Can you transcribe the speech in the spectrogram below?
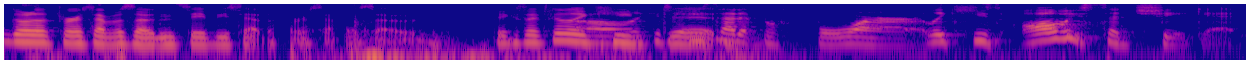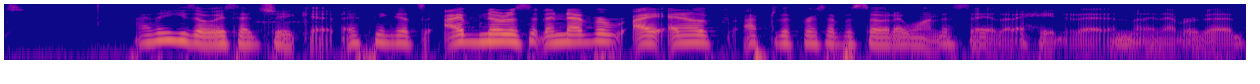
go to the first episode, and see if he said the first episode because I feel like Oh, he like if did. he said it before. Like he's always said shake it. I think he's always said shake it. I think that's. I've noticed it. I never. I, I know after the first episode, I wanted to say that I hated it, and then I never did.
